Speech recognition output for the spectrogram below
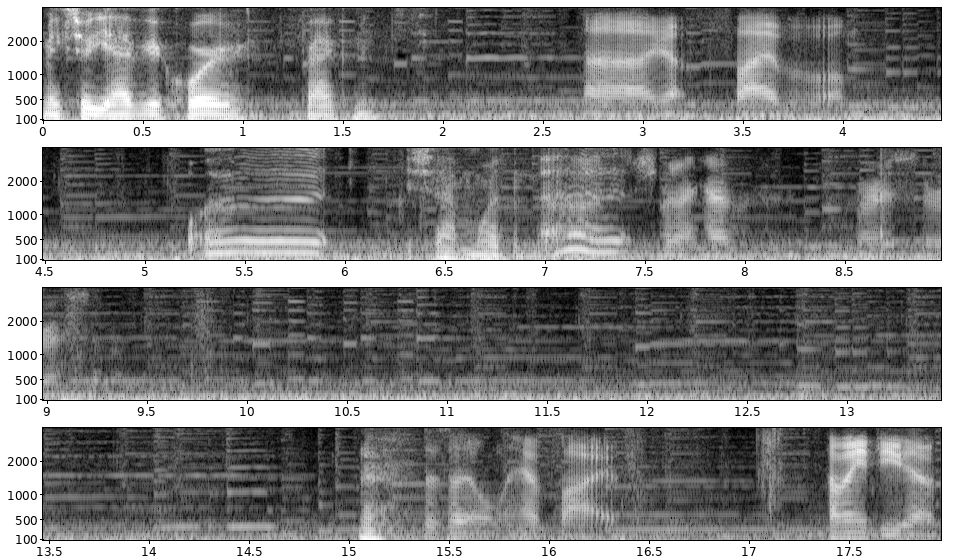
Make sure you have your core fragments. Uh, I got five of them. What? You should have more than that. Uh, should I have? Where's the rest of them? Says I only have five. How many do you have?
